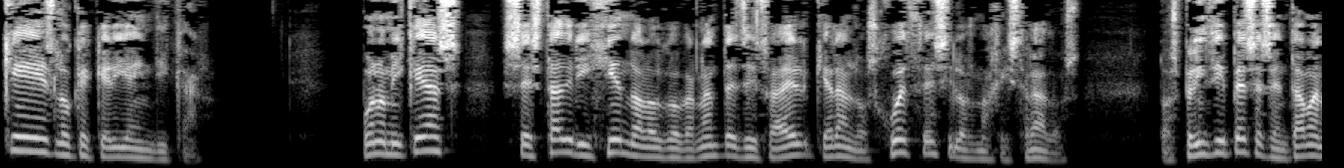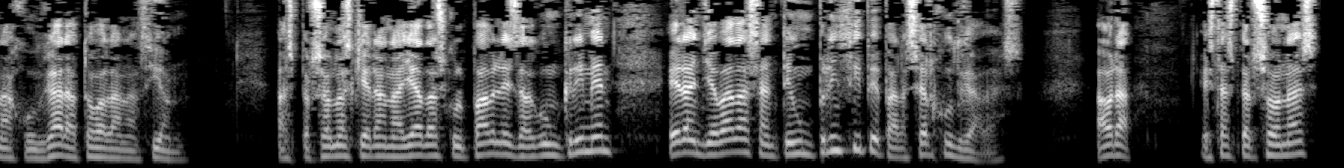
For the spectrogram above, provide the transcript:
¿Qué es lo que quería indicar? Bueno, Miqueas se está dirigiendo a los gobernantes de Israel, que eran los jueces y los magistrados. Los príncipes se sentaban a juzgar a toda la nación. Las personas que eran halladas culpables de algún crimen eran llevadas ante un príncipe para ser juzgadas. Ahora, estas personas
